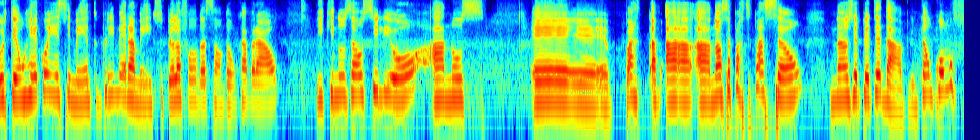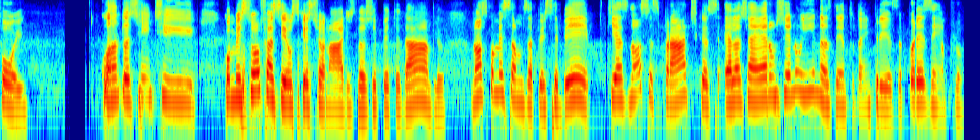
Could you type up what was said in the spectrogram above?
por ter um reconhecimento, primeiramente, pela Fundação Dom Cabral, e que nos auxiliou a nos é, a, a, a, nossa participação na GPTW. Então, como foi? Quando a gente começou a fazer os questionários da GPTW, nós começamos a perceber que as nossas práticas elas já eram genuínas dentro da empresa. Por exemplo,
